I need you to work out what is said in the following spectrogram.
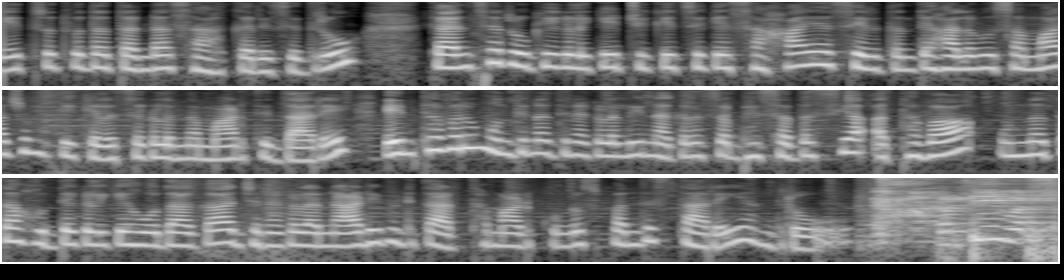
ನೇತೃತ್ವದ ತಂಡ ಸಹಕರಿಸಿದ್ರು. ಕ್ಯಾನ್ಸರ್ ರೋಗಿಗಳಿಗೆ ಚಿಕಿತ್ಸೆಗೆ ಸಹಾಯ ಸೇರಿದಂತೆ ಹಲವು ಸಮಾಜಮುಖಿ ಕೆಲಸಗಳನ್ನು ಮಾಡ್ತಿದ್ದಾರೆ. ಇಂಥವರು ಮುಂದಿನ ದಿನಗಳಲ್ಲಿ ನಗರಸಭೆ ಸದಸ್ಯ ಅಥವಾ ಉನ್ನತ ಹುದ್ದೆಗಳಿಗೆ ಹೋದಾಗ ಜನಗಳ ನಾಡಿಮಿಡಿತ ಅರ್ಥ ಮಾಡಿಕೊಂಡು ಸ್ಪಂದಿಸ್ತಾರೆ ಎಂದರು ಪ್ರತಿ ವರ್ಷ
